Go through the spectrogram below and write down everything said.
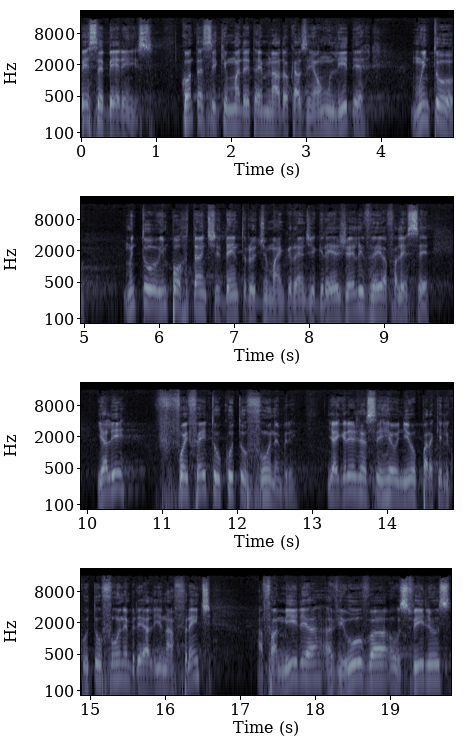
perceberem isso. Conta-se que, em uma determinada ocasião, um líder muito muito importante dentro de uma grande igreja, ele veio a falecer. E ali foi feito o culto fúnebre. E a igreja se reuniu para aquele culto fúnebre ali na frente, a família, a viúva, os filhos,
